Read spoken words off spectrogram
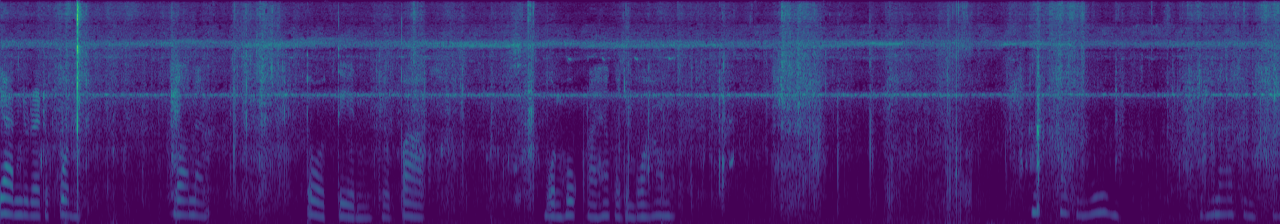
ย่านอยู่เลยทุกคนว่านั่น โตเตียนแถวปาก บนหกไรให้ก็จะบ่เฮานี่ค่ะนี่เป็นหน้าเป็นตา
